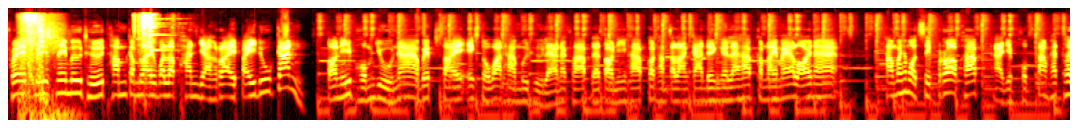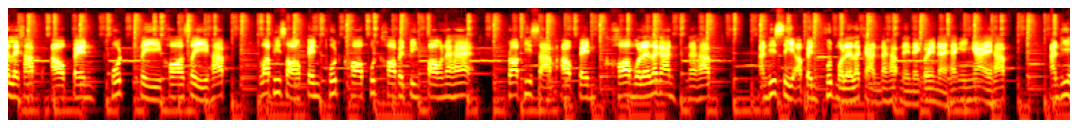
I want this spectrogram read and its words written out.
เทรดบริสในมือถือทำกำไรวันละพันอย่างไรไปดูกัน ตอนนี้ผมอยู่หน้าเว็บไซต์ Xnova ทางมือถือแล้วนะครับ และตอนนี้ครับก็ทำตารางการเดินเงินแล้วครับกำไรไม้ร้อยนะฮะทำไว้ทั้งหมด 10 รอบครับ อ่าเดี๋ยวผมตั้งแพทเทิร์นเลยครับ เอาเป็นพุทธ4คอ4ครับ รอบที่ 2 เป็นพุทธคอพุทธคอเป็นปิงปองนะฮะ รอบที่ 3 เอาเป็นคอหมดเลยแล้วกันนะครับ อันที่ 4 เอาเป็นพุทธหมดเลยแล้วกันนะครับไหนๆก็ไหนๆฮกง่ายๆครับ อันที่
